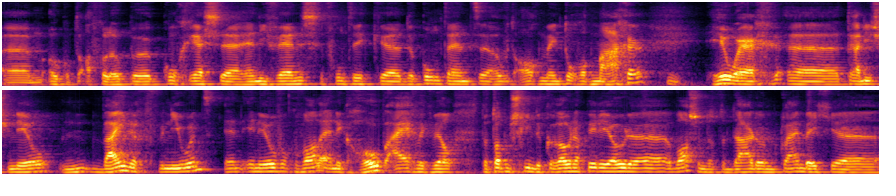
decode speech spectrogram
Um, ook op de afgelopen congressen en events vond ik uh, de content uh, over het algemeen toch wat mager. Hm. Heel erg uh, traditioneel, weinig vernieuwend in, in heel veel gevallen. En ik hoop eigenlijk wel dat dat misschien de coronaperiode was en dat het daardoor een klein beetje,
